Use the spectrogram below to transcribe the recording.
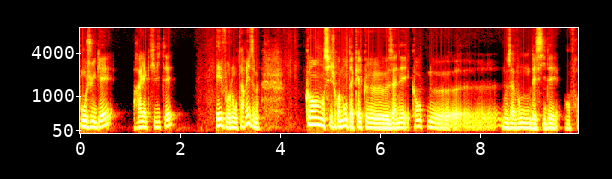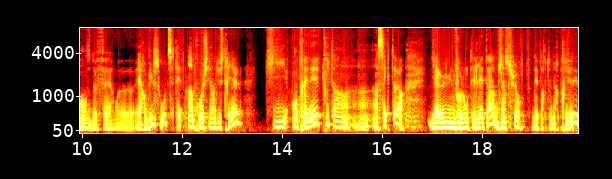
conjuguer réactivité et volontarisme. Quand, si je remonte à quelques années, quand nous, avons décidé en France de faire euh, Airbus ou autre, c'était un projet industriel qui entraînait tout un, secteur. Il y a eu une volonté de l'État, bien sûr des partenaires privés,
